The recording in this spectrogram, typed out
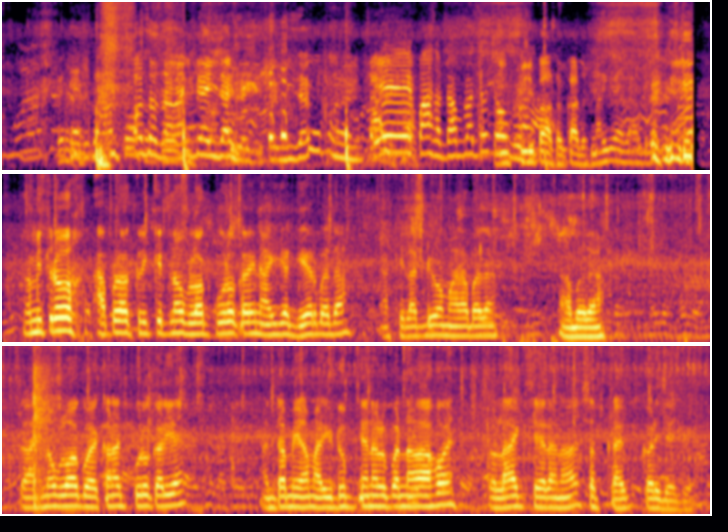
મિત્રો, આપણો ક્રિકેટનો બ્લોગ પૂરો કરીને આવી ગયા ઘેર બધા. આ ખેલાડીઓ મારા બધા. આ બધા. તો આજનો બ્લોગ હોય જ પૂરો કરીએ. અને તમે અમારી યુટ્યુબ ચેનલ ઉપર નવા હોય, તો લાઈક શેર અને સબસ્ક્રાઈબ કરી દેજો.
